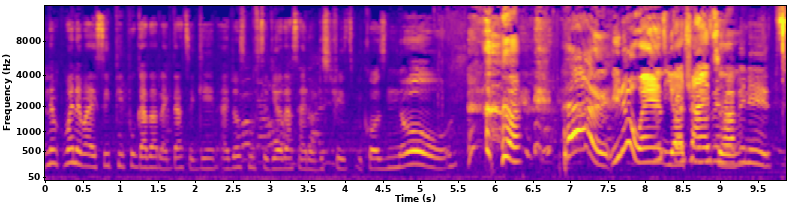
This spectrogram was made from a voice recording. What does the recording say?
ne- whenever I see people gathered like that again I just move to the other side of the street because no Hey, you know when this you're trying to having it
